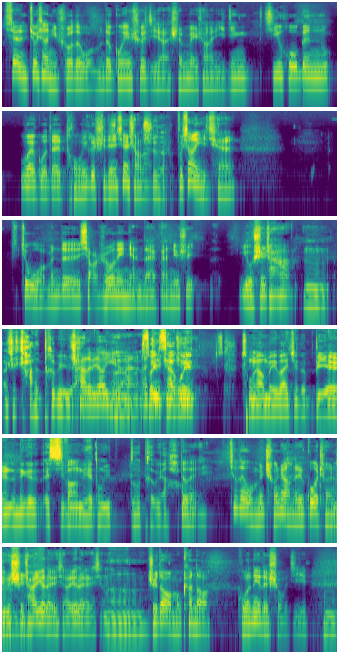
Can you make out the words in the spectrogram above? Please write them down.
现在就像你说的，我们的工业设计啊，审美上已经几乎跟外国在同一个时间线上了。是的，不像以前，就我们的小时候那年代，感觉是有时差。嗯，而且差的特别远，差的比较远，所以才会崇洋媚外，觉得别人的那个西方那些东西都特别好。对，就在我们成长的这个过程，这个时差越来越小，越来越小，嗯，直到我们看到。国内的手机，嗯，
